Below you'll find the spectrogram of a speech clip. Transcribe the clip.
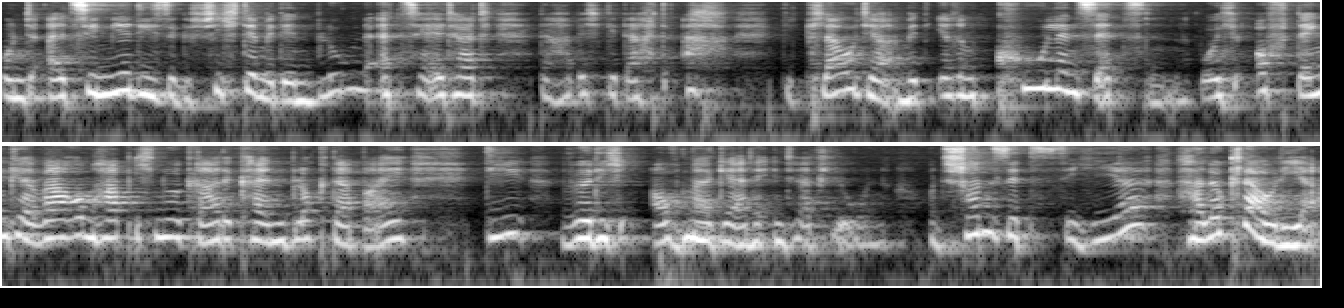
Und als sie mir diese Geschichte mit den Blumen erzählt hat, da habe ich gedacht, ach, die Claudia mit ihren coolen Sätzen, wo ich oft denke, warum habe ich nur gerade keinen Blog dabei, die würde ich auch mal gerne interviewen. Und schon sitzt sie hier. Hallo Claudia.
